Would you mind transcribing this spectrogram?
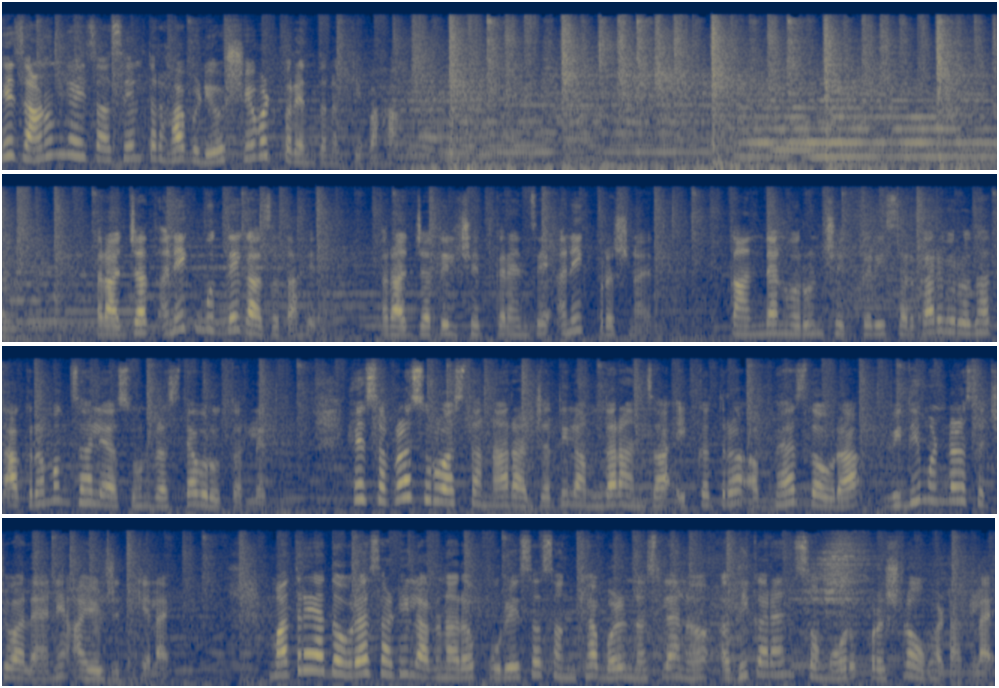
हे जाणून घ्यायचं असेल तर हा व्हिडिओ शेवटपर्यंत नक्की पहा. राज्यात अनेक मुद्दे गाजत आहेत. राज्यातील शेतकऱ्यांचे अनेक प्रश्न आहेत. कांद्यांवरून शेतकरी सरकारविरोधात आक्रमक झाले असून रस्त्यावर उतरलेत. हे सगळं सुरू असताना राज्यातील आमदारांचा एकत्र अभ्यास दौरा विधिमंडळ सचिवालयाने आयोजित केलाय. मात्र या दौऱ्यासाठी लागणारं पुरेसं संख्याबळ नसल्यानं अधिकाऱ्यांसमोर प्रश्न उभा टाकलाय.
